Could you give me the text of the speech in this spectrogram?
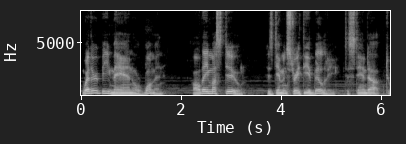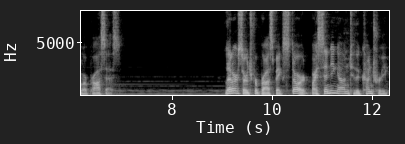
Whether it be man or woman, all they must do is demonstrate the ability to stand up to our process. Let our search for prospects start by sending out into the country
